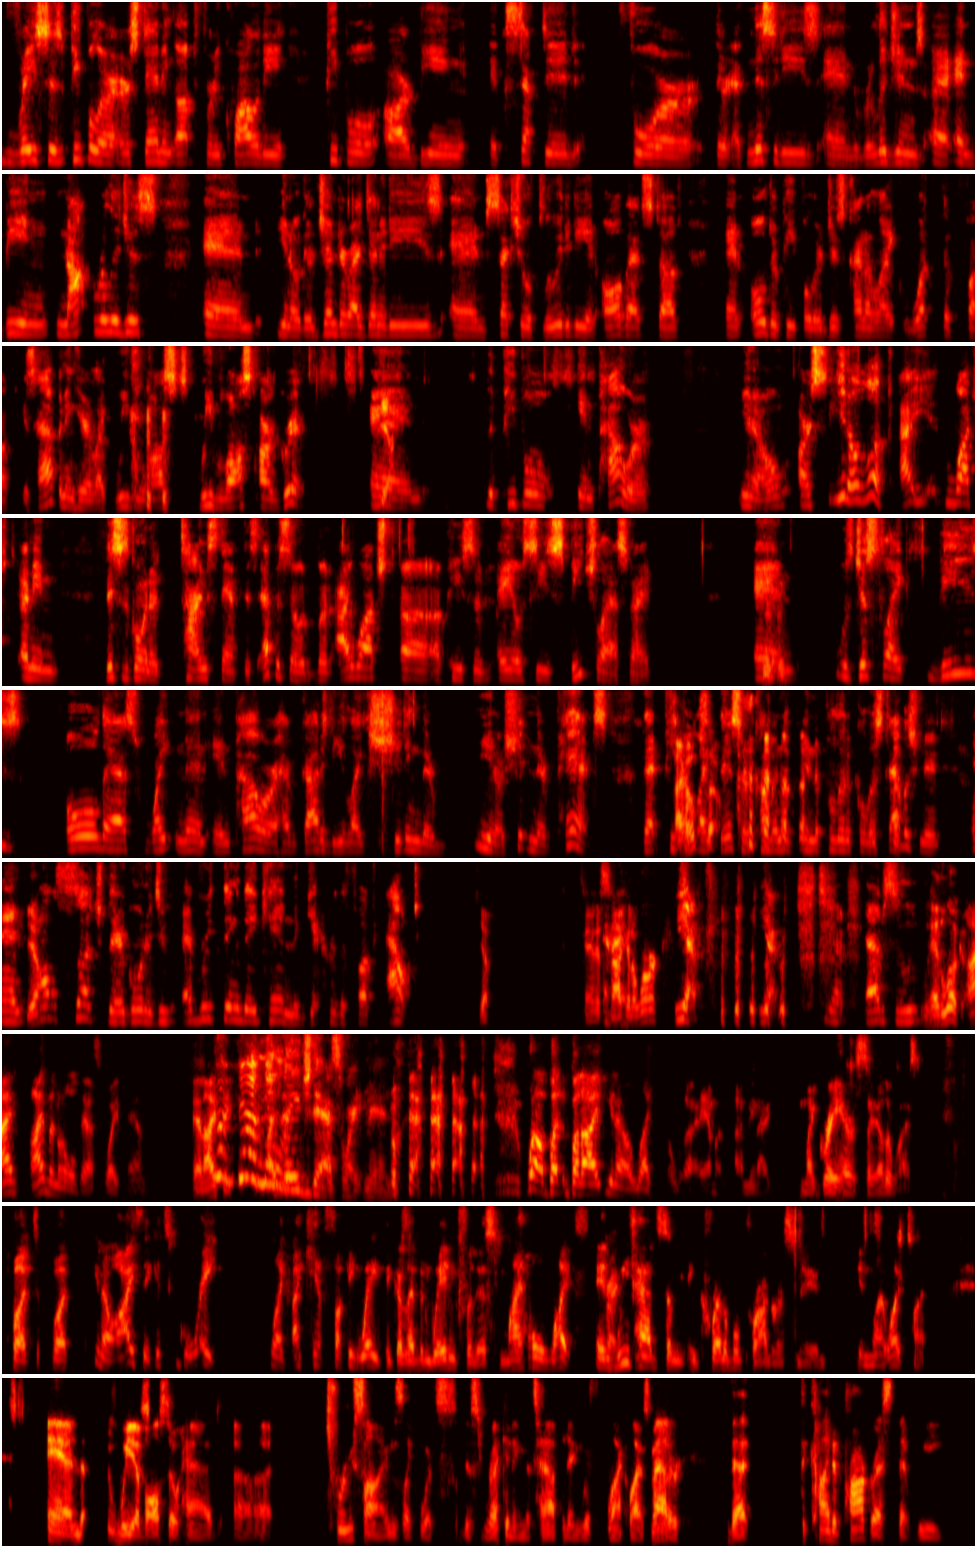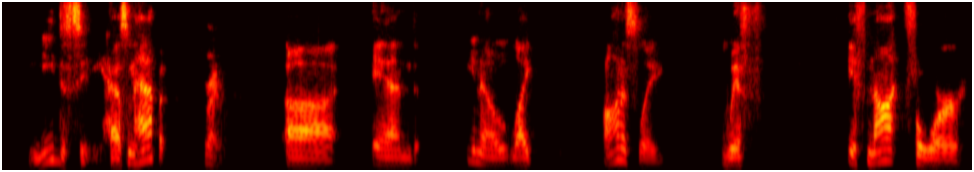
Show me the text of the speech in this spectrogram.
races, people are, are standing up for equality. People are being accepted for their ethnicities and religions uh, and being not religious and you know their gender identities and sexual fluidity and all that stuff. And older people are just kind of like what the fuck is happening here? Like we've lost we've lost our grip. And yeah. the people in power you know are you know look i watched i mean this is going to timestamp this episode, but I watched uh, a piece of AOC's speech last night and mm-hmm. was just like, these old ass white men in power have got to be like shitting their, you know, shitting their pants that people like so. this are coming up in the political establishment. And yep. as such, they're going to do everything they can to get her the fuck out. And it's and not going to work. Yeah. Yeah. yeah. Absolutely. And look, I'm I'm an old ass white man and I you're, think you're a middle-aged ass white man. well, but but I you know like I am. A, I mean, I my gray hairs say otherwise. But but you know, I think it's great. Like I can't fucking wait because I've been waiting for this my whole life, and right. we've had some incredible progress made in my lifetime. And we have also had uh, true signs like what's this reckoning that's happening with Black Lives Matter that the kind of progress that we need to see hasn't happened. Right. Uh, and, you know, like, honestly, with, if not for,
